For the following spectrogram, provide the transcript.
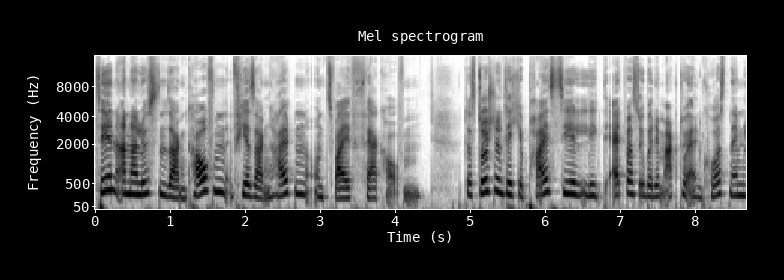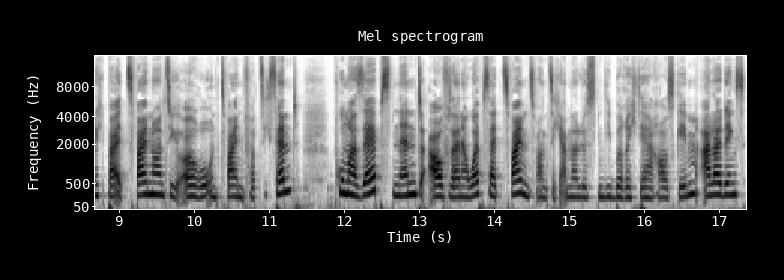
Zehn Analysten sagen kaufen, vier sagen halten und zwei verkaufen. Das durchschnittliche Preisziel liegt etwas über dem aktuellen Kurs, nämlich bei 92,42 Euro. Puma selbst nennt auf seiner Website 22 Analysten, die Berichte herausgeben. Allerdings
